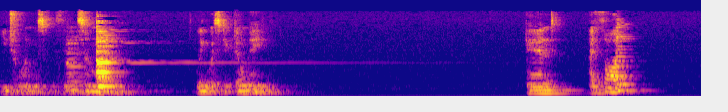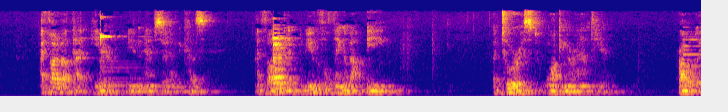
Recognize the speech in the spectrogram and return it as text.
each one was within its own linguistic domain. And I thought I thought about that here in Amsterdam because I thought that the beautiful thing about being tourist walking around here, probably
